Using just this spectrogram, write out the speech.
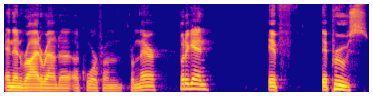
and then ride around a, a core from from there. But again, if it proves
